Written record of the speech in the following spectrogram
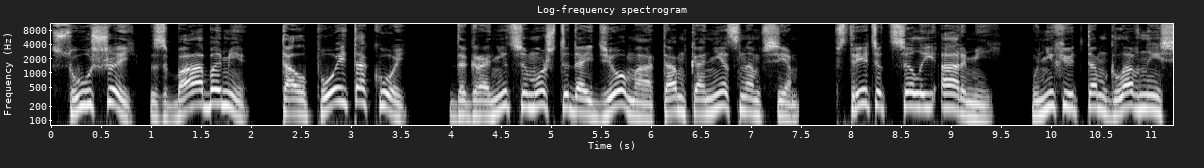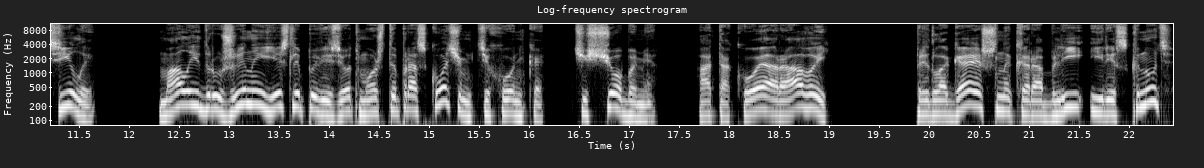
Сушей, с бабами, толпой такой. До границы, может, и дойдем, а там конец нам всем. Встретят целой армией. У них ведь там главные силы. Малой дружиной, если повезет, может, и проскочим тихонько, чищобами. А такой оравой... Предлагаешь на корабли и рискнуть?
